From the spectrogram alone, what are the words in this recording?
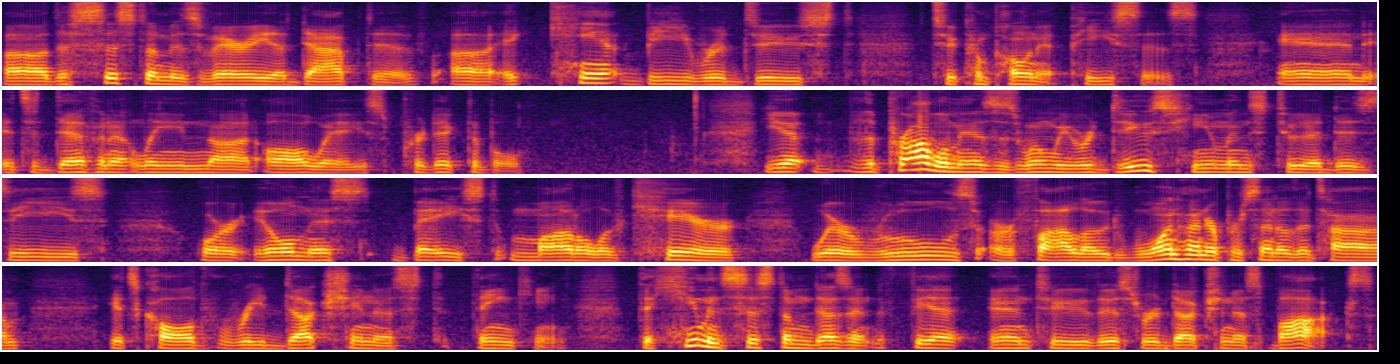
Uh, the system is very adaptive. Uh, it can't be reduced to component pieces, and it's definitely not always predictable. Yeah, the problem is, is when we reduce humans to a disease or illness-based model of care where rules are followed 100% of the time it's called reductionist thinking. The human system doesn't fit into this reductionist box.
